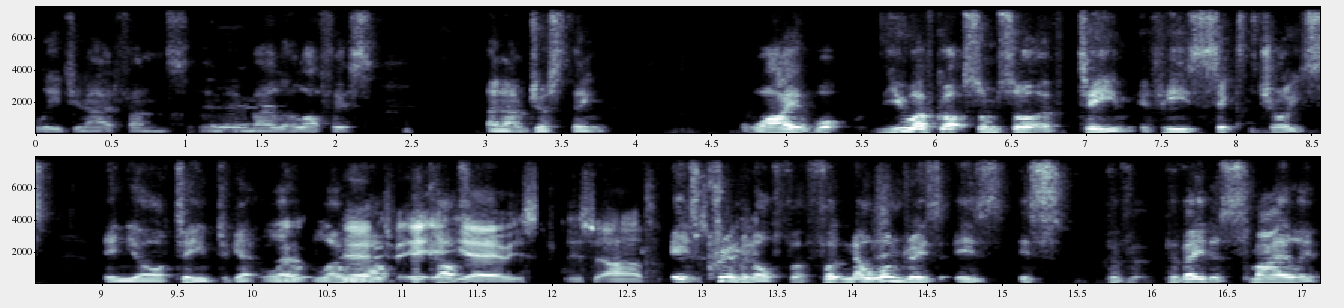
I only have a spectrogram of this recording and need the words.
Leeds United fans in, in my little office, and I'm just think, why? What you have got some sort of team if he's sixth choice in your team to get lo- loaned yeah, out it's, it- because yeah, it's it's hard. it's criminal for, for no wonder is is is Poveda's smiling.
